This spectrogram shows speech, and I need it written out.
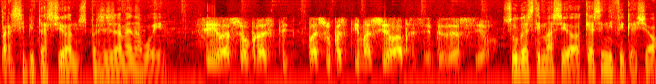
precipitacions, precisament avui. Sí, la, sobreesti- la subestimació de la precipitació. Subestimació, què significa això?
